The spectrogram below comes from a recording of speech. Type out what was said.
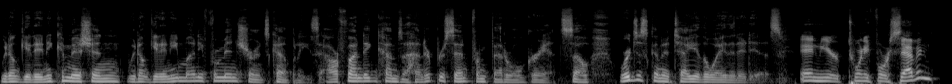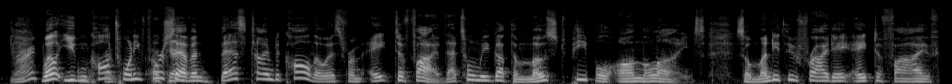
We don't get any commission. We don't get any money from insurance companies. Our funding comes 100% from federal grants. So we're just going to tell you the way that it is. and you're twenty four seven, right? Well, you can call mm-hmm. 24 7. Best time to call, though, is from 8 to 5. That's when we've got the most people on the lines. So, Monday through Friday, 8 to 5.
